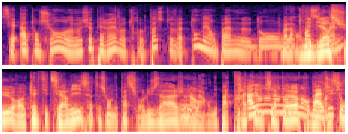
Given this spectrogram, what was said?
C'est attention, euh, Monsieur Perret, votre poste va tomber en panne dans Voilà, on est bien semaines. sur euh, qualité de service. Attention, on n'est pas sur l'usage. Voilà, on n'est pas traqué Ah non, non, l'utilisateur pour pas du tout.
